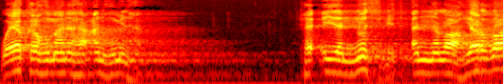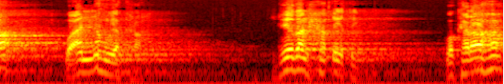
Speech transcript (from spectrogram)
ويكره ما نهى عنه منها. فإذا نثبت أن الله يرضى وأنه يكره. رضا حقيقي وكراهة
